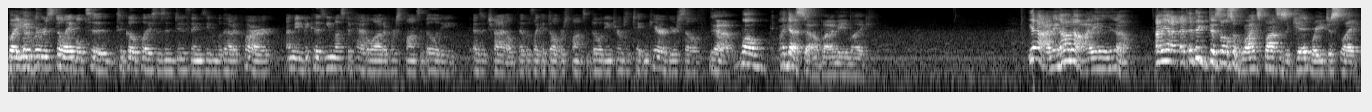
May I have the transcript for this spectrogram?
but you, we were still able to, to go places and do things even without a car. I mean, because you must have had a lot of responsibility as a child. That was like adult responsibility in terms of taking care of yourself. yeah. Well, I guess so, but I mean, like, yeah. I mean, I don't know. I mean, you know, I mean, I, I think there's also blind spots as a kid where you just like,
